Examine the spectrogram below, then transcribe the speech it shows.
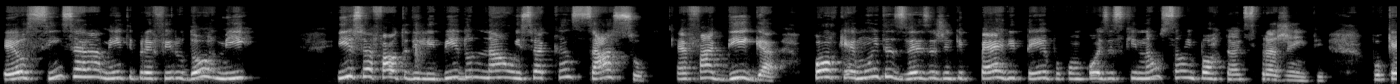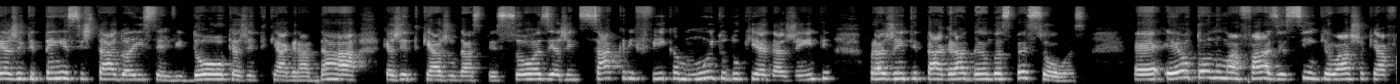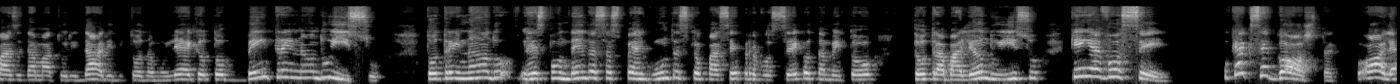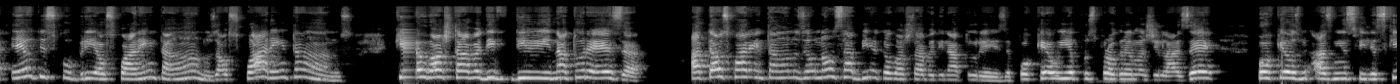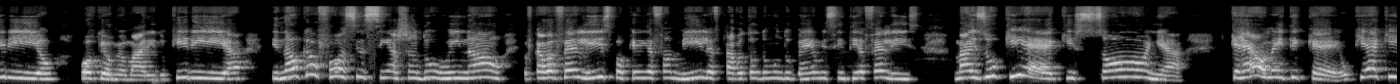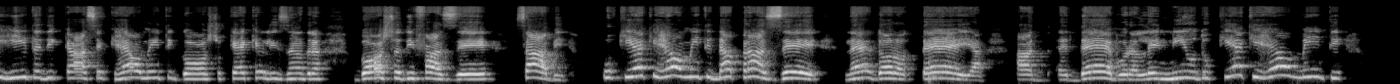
eu sinceramente prefiro dormir. Isso é falta de libido? Não, isso é cansaço é fadiga, porque muitas vezes a gente perde tempo com coisas que não são importantes para a gente, porque a gente tem esse estado aí servidor, que a gente quer agradar, que a gente quer ajudar as pessoas, e a gente sacrifica muito do que é da gente para a gente estar tá agradando as pessoas. É, eu estou numa fase assim, que eu acho que é a fase da maturidade de toda mulher, que eu estou bem treinando isso. Estou treinando, respondendo essas perguntas que eu passei para você, que eu também estou tô, tô trabalhando isso. Quem é você? O que é que você gosta? Olha, eu descobri aos 40 anos, aos 40 anos, que eu gostava de, de natureza. Até os 40 anos eu não sabia que eu gostava de natureza, porque eu ia para os programas de lazer porque os, as minhas filhas queriam, porque o meu marido queria, e não que eu fosse assim achando ruim, não, eu ficava feliz porque ia família, estava todo mundo bem, eu me sentia feliz. Mas o que é que Sônia que realmente quer, o que é que Rita de Cássia realmente gosta, o que é que Elisandra gosta de fazer, sabe? O que é que realmente dá prazer, né? Doroteia, a é, Débora, Lenildo, o que é que realmente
